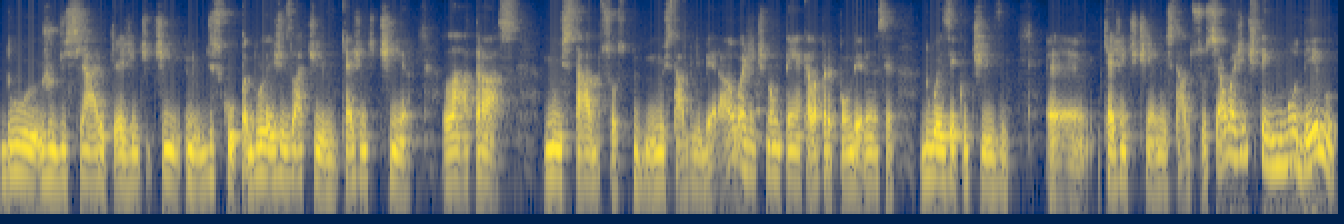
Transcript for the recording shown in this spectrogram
do judiciário que a gente tinha, desculpa, do legislativo que a gente tinha lá atrás no Estado, no estado liberal, a gente não tem aquela preponderância do executivo é, que a gente tinha no Estado social, a gente tem um modelo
